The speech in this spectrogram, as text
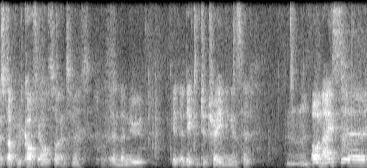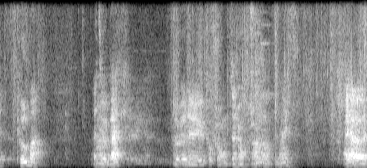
I stopped with coffee also and snus. And then you get addicted to training instead. Mm. Oh, nice uh, Puma. At your Mm. back. Ja, Den är ju på fronten också. Oh, nice. I have a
